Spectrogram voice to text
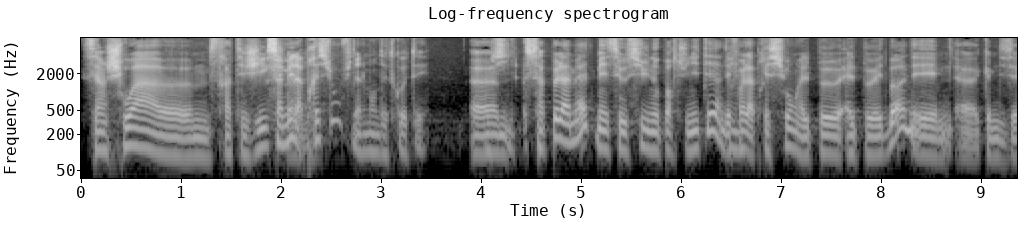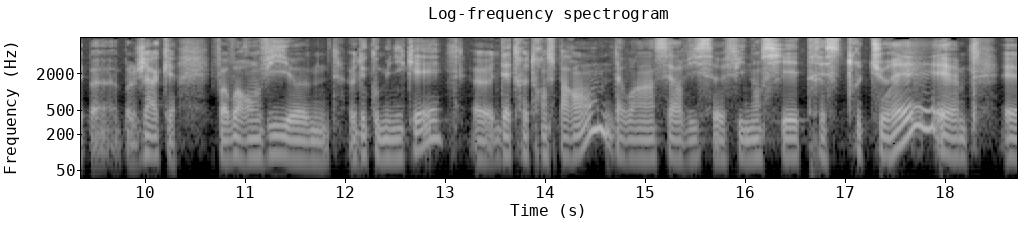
C'est un choix euh, stratégique. Ça met la pression finalement d'être coté. Euh, ça peut la mettre, mais c'est aussi une opportunité. Hein. Des mm. fois, la pression, elle peut, elle peut être bonne. Et euh, comme disait Paul Jacques, il faut avoir envie euh, de communiquer, d'être transparent, d'avoir un service financier très structuré, et,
